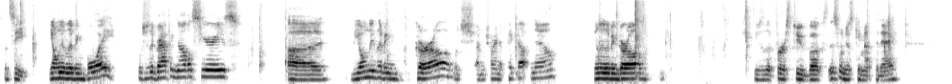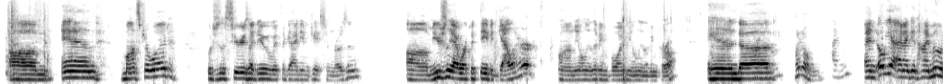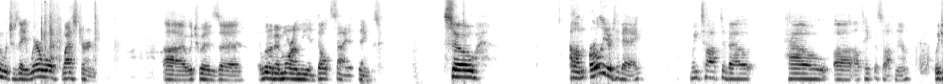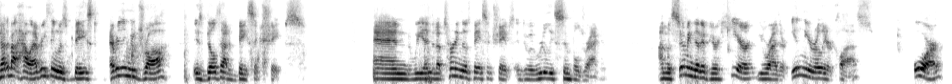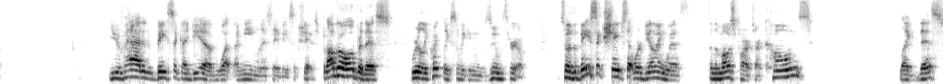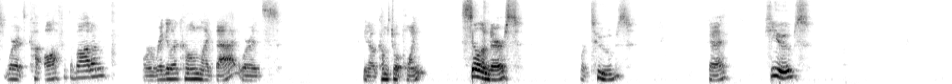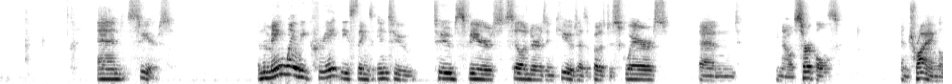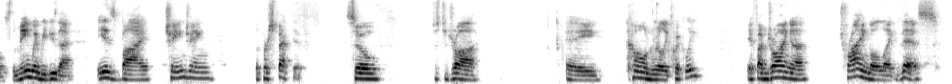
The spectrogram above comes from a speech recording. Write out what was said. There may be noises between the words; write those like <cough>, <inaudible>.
let's see, The Only Living Boy, which is a graphic novel series. Uh, the Only Living Girl, which I'm trying to pick up now. The Only Living Girl. These are the first two books. This one just came out today. Um, and Monsterwood, which is a series I do with a guy named Jason Rosen. Um, usually I work with David Gallaher on The Only Living Boy and The Only Living Girl. And uh, I don't know. Simon? And oh yeah, and I did High Moon, which was a werewolf western, uh, which was uh, a little bit more on the adult side of things. So um, earlier today, we talked about how uh, I'll take this off now. We talked about how everything was based, everything we draw is built out of basic shapes, and we ended up turning those basic shapes into a really simple dragon. I'm assuming that if you're here, you were either in the earlier class or you've had a basic idea of what I mean when I say basic shapes. But I'll go over this really quickly so we can zoom through. So the basic shapes that we're dealing with, for the most parts, are cones like this, where it's cut off at the bottom, or a regular cone like that, where it's, you know, comes to a point. Cylinders, or tubes, okay? Cubes, and spheres. And the main way we create these things into tubes, spheres, cylinders, and cubes, as opposed to squares and you know circles and triangles, the main way we do that is by changing the perspective. So, just to draw a cone really quickly, if I'm drawing a triangle like this,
